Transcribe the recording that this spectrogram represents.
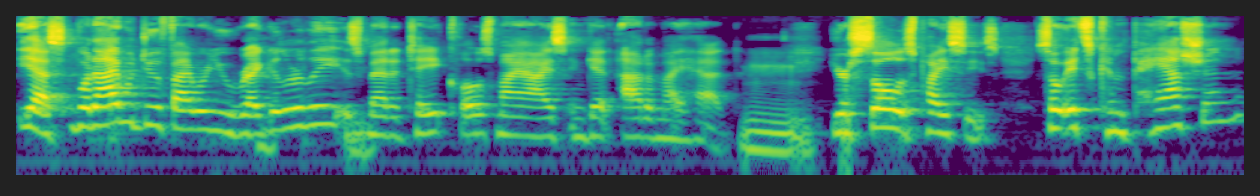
yes. What I would do if I were you regularly is meditate, close my eyes, and get out of my head. Your soul is Pisces. So it's compassion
